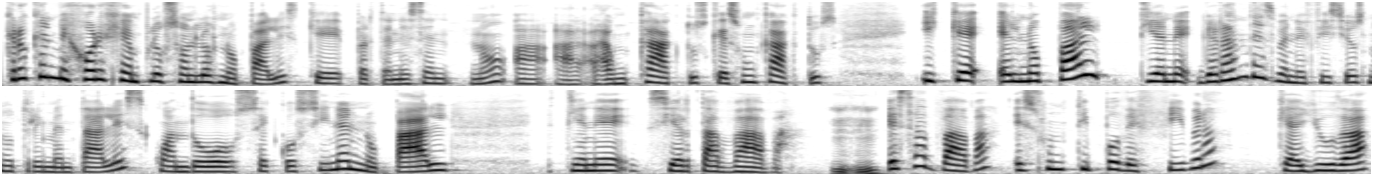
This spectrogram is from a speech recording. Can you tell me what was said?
creo que el mejor ejemplo son los nopales, que pertenecen ¿no? a, a, un cactus, que es un cactus, y que el nopal tiene grandes beneficios nutrimentales. Cuando se cocina el nopal, tiene cierta baba. Esa baba es un tipo de fibra que ayuda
